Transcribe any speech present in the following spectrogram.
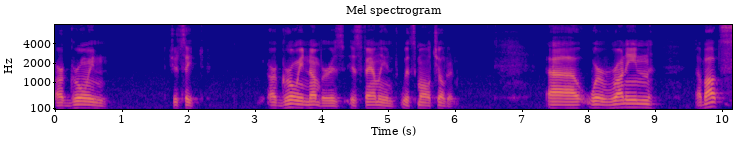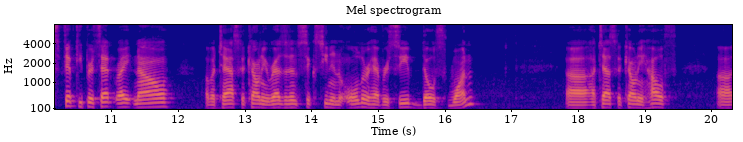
our growing, should say, our growing number is is family and with small children. Uh, we're running about fifty percent right now of Itasca County residents 16 and older have received dose one. Uh, Itasca County Health, uh,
